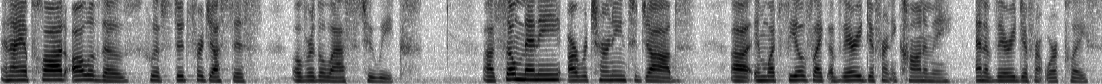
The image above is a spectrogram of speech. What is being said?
And I applaud all of those who have stood for justice over the last two weeks. Uh, so many are returning to jobs uh, in what feels like a very different economy and a very different workplace.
